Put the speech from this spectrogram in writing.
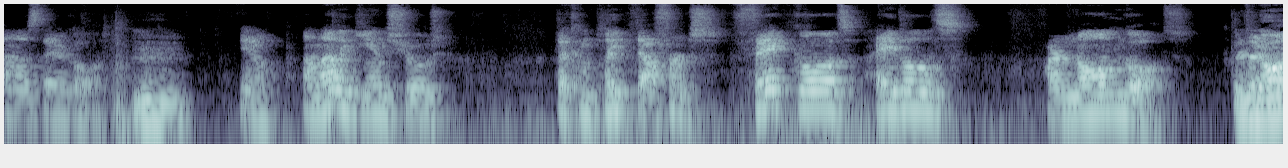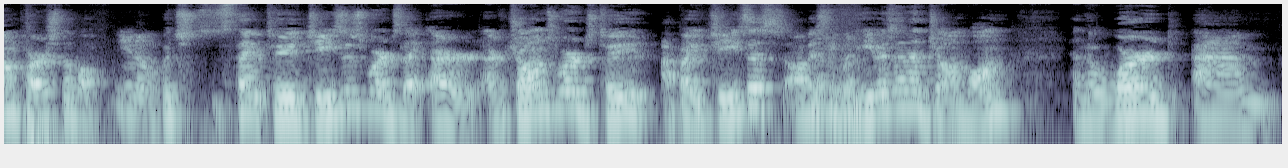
as their God Mhm. you know, and that again shows the complete difference. Fake gods, idols, are non-gods. They're, They're- non-personable. You know, Which think to Jesus' words like or, or John's words too about Jesus. Obviously, when he was in it, John one, and the word, um,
